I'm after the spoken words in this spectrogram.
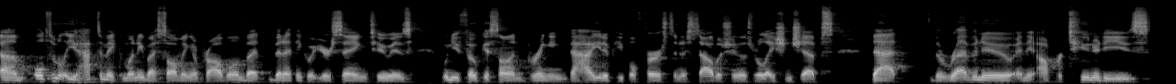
Um, ultimately, you have to make money by solving a problem, but Ben, I think what you're saying too is when you focus on bringing value to people first and establishing those relationships, that the revenue and the opportunities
